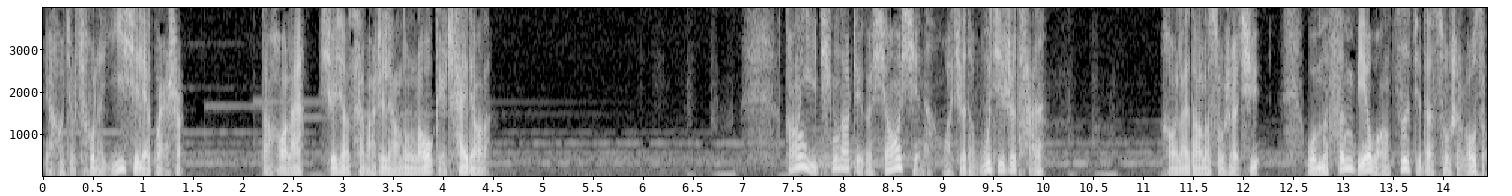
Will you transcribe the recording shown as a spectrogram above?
然后就出了一系列怪事到后来学校才把这两栋楼给拆掉的。刚一听到这个消息呢，我觉得无稽之谈。后来到了宿舍区，我们分别往自己的宿舍楼走。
